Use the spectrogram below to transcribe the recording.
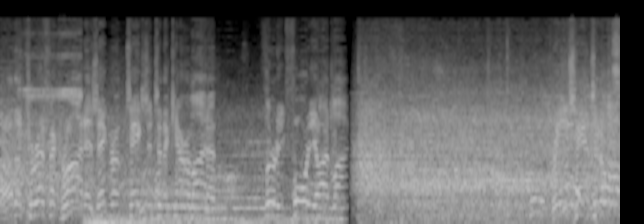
another terrific run as Ingram takes it to the Carolina 34-yard line. Brees hands it off.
